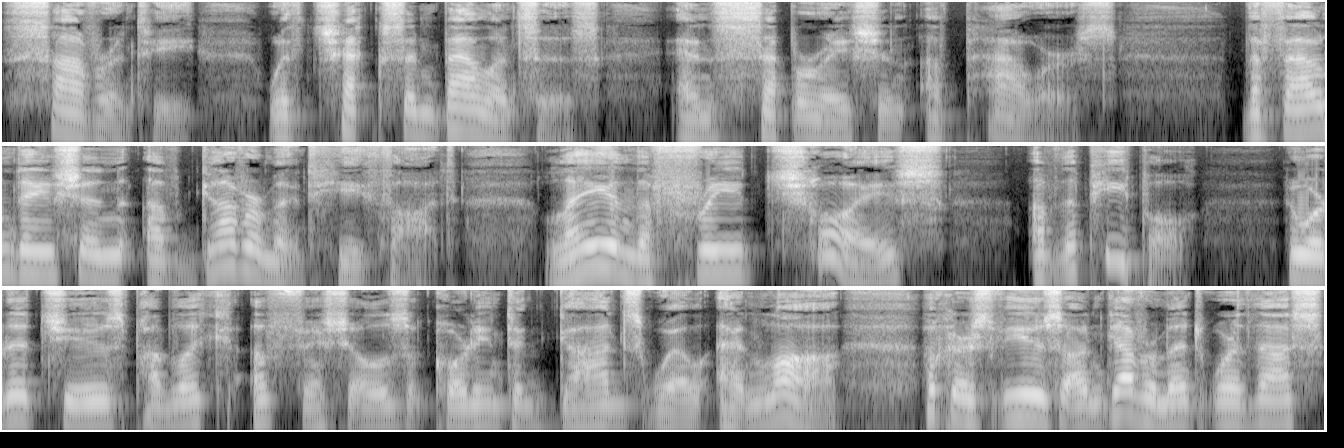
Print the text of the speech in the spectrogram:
sovereignty with checks and balances and separation of powers. The foundation of government, he thought, lay in the free choice of the people, who were to choose public officials according to God's will and law. Hooker's views on government were thus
